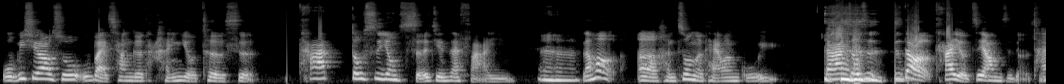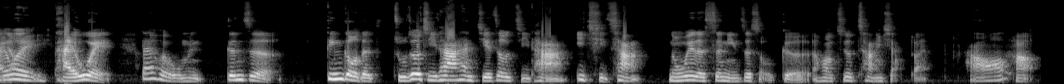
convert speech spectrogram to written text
我必须要说，伍佰唱歌他很有特色，他都是用舌尖在发音，嗯哼，然后呃，很重的台湾国语，大家都是 知道他有这样子的台味。台味。待会我们跟着 Dingo 的主奏吉他和节奏吉他一起唱《挪威的森林》这首歌，然后就唱一小段。好，好。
